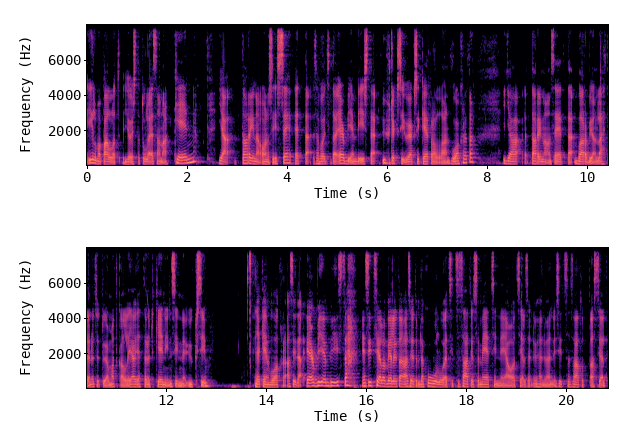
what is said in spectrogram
ilmapallot, joista tulee sana Ken. Ja tarina on siis se, että sä voit sitä Airbnbistä yhdeksi yöksi kerrallaan vuokrata. Ja tarina on se, että Barbie on lähtenyt työmatkalle ja jättänyt Kenin sinne yksin ja ken vuokraa sitä Airbnbissä. Ja sitten siellä on vielä jotain asioita, mitä kuuluu, että sitten sä saat, jos sä meet sinne ja oot siellä sen yhden yön, niin sitten sä saat ottaa sieltä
